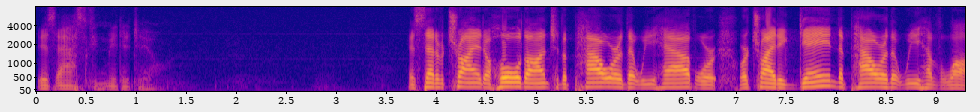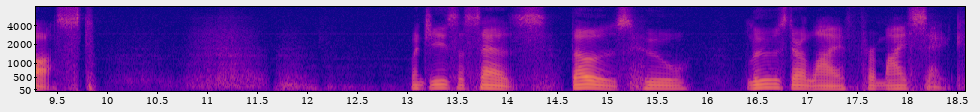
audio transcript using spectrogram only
is asking me to do? Instead of trying to hold on to the power that we have or, or try to gain the power that we have lost, when Jesus says, Those who lose their life for my sake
